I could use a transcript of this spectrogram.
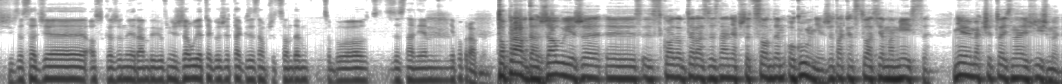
Czyli w zasadzie oskarżony Ramby również żałuje tego, że tak zeznał przed sądem, co było zeznaniem niepoprawnym. To prawda, żałuję, że y, składam teraz zeznania przed sądem ogólnie, że taka sytuacja ma miejsce. Nie wiem, jak się tutaj znaleźliśmy.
